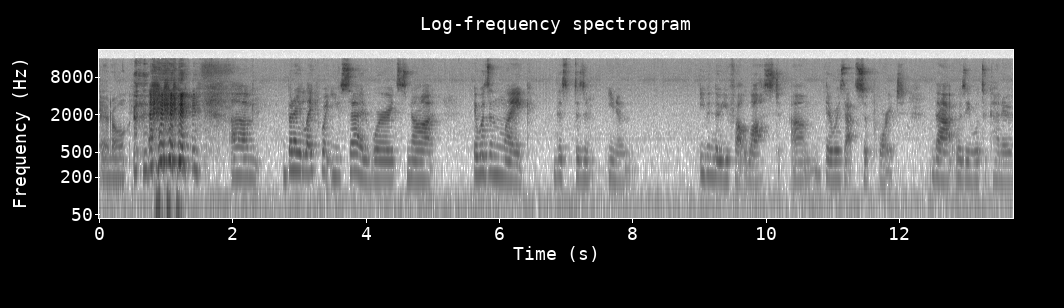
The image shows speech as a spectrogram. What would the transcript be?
At all. um, but I liked what you said, where it's not. It wasn't like this doesn't, you know. Even though you felt lost, um, there was that support that was able to kind of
